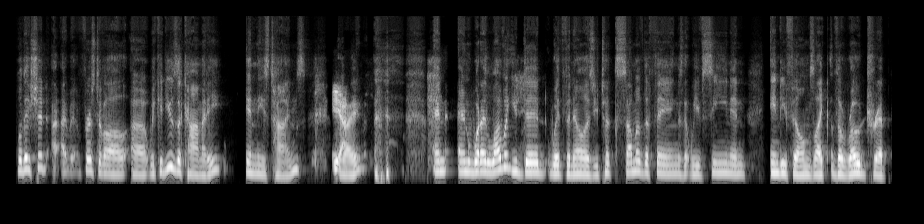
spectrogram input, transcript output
Well, they should. I, first of all, uh, we could use a comedy in these times. Yeah. Right. and and what I love what you did with Vanilla is you took some of the things that we've seen in indie films like The Road Trip,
